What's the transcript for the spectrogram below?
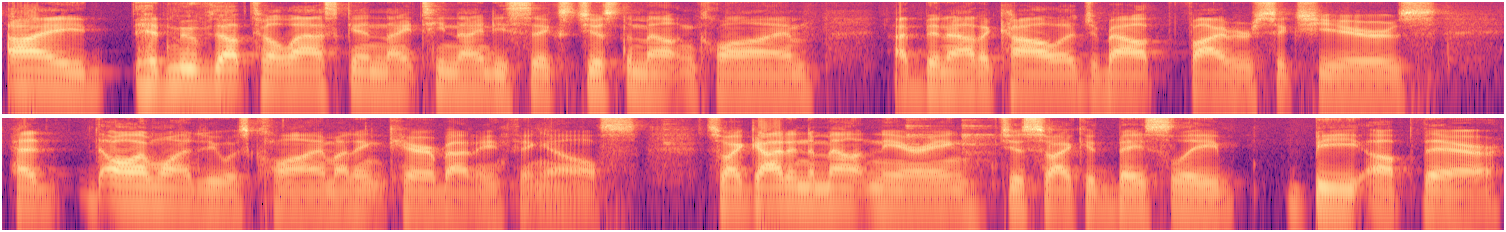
I had moved up to Alaska in 1996, just a mountain climb. I'd been out of college about five or six years. Had all I wanted to do was climb. I didn't care about anything else. So I got into mountaineering just so I could basically be up there.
